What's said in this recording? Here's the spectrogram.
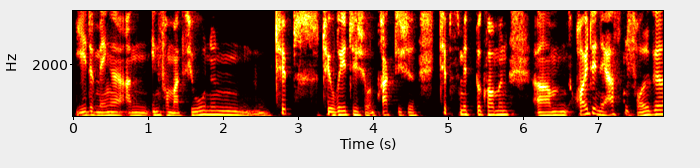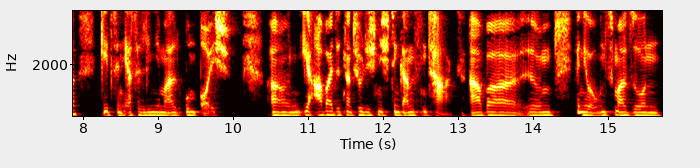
jede Menge an Informationen, Tipps, theoretische und praktische Tipps mitbekommen. Ähm, heute in der ersten Folge geht es in erster Linie mal um euch. Ähm, ihr arbeitet natürlich nicht den ganzen Tag, aber ähm, wenn ihr uns mal so ein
